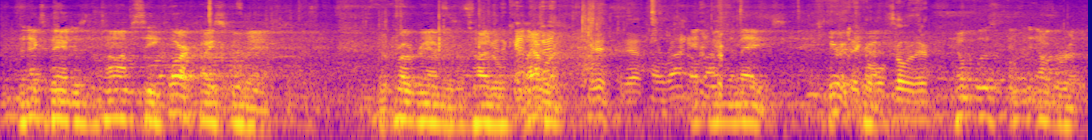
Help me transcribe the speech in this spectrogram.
The next band is the Tom C. Clark High School Band. The program is entitled Labyrinth, Yeah, yeah. The Maze. Here it comes over there. Helpless in the Algorithm.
